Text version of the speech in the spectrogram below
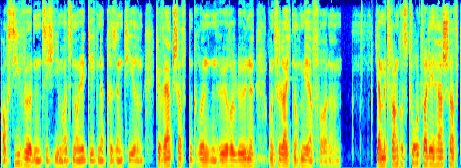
Auch sie würden sich ihm als neue Gegner präsentieren, Gewerkschaften gründen, höhere Löhne und vielleicht noch mehr fordern. Ja, mit Francos Tod war die Herrschaft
